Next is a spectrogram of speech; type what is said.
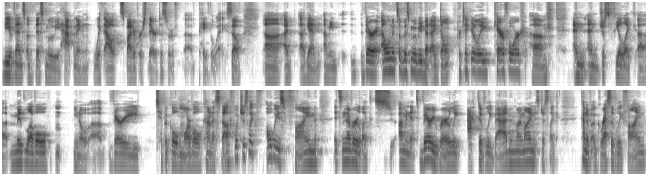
the events of this movie happening without Spider Verse there to sort of uh, pave the way. So, uh, I, again, I mean, there are elements of this movie that I don't particularly care for, um, and and just feel like uh, mid level, you know, uh, very typical Marvel kind of stuff, which is like always fine. It's never like, I mean, it's very rarely actively bad in my mind. It's just like kind of aggressively fine.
